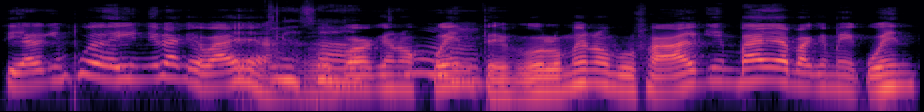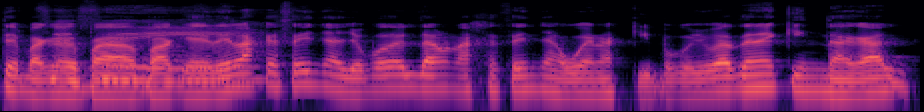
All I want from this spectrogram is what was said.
Si alguien puede ir, mira que vaya. Exacto. Para que nos cuente. Por lo menos, por favor, alguien vaya para que me cuente. Para que, Sí, para, sí. para que dé las reseñas. Yo poder dar una reseña buena aquí. Porque yo voy a tener que indagar.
